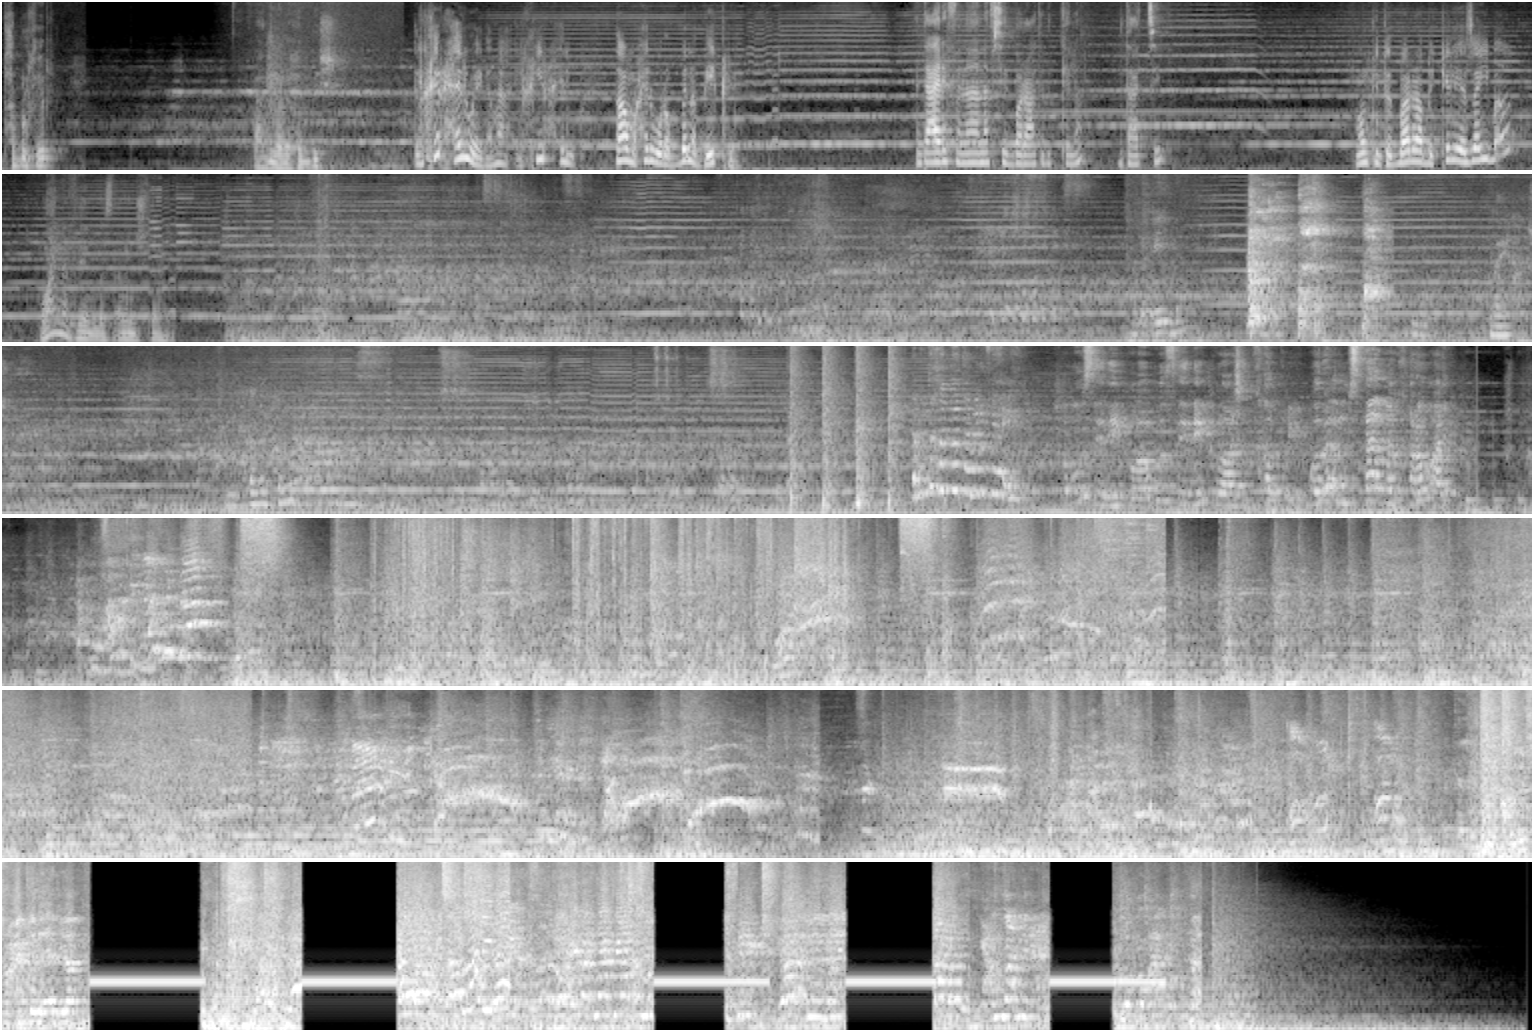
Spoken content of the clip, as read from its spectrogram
تحبوا الخير؟ واحد ما بيحبش. الخير حلو يا جماعة الخير حلو طعمه حلو وربنا بيكرم. انت عارف ان أنا نفسي اتبرعت بالكلى بتاعتي؟ ممكن تتبرع بالكليه زي بقى هو إحنا فين بس؟ أنا مش فاهم. بقينا رايحة أشوف حاجة كده طب أنتوا خدتوها تعملوا فيها إيه؟ ابوس ايديكوا ابوس ايديكوا عشان خاطري. ورايا مستقبل حرام عليكم tôi đưa chưa? Nhắm mắt như này Chua các bạn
